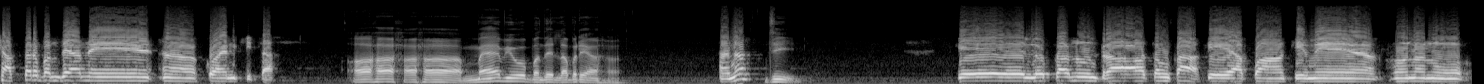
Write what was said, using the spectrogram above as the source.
76 ਬੰਦਿਆਂ ਨੇ ਕੋਇਨ ਕੀਤਾ। ਆਹਾ ਹਾ ਹਾ ਮੈਂ ਵੀ ਉਹ ਬੰਦੇ ਲੱਭ ਰਿਹਾ ਹਾਂ। ਹੈਨਾ? ਜੀ। ਕਿ ਲੋਕਾਂ ਨੂੰ ਡਰਾ ਧਮਕਾ ਕੇ ਆਪਾਂ ਕਿਵੇਂ ਉਹਨਾਂ ਨੂੰ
